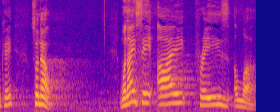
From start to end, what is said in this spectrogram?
Okay? So now, when I say I praise Allah,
